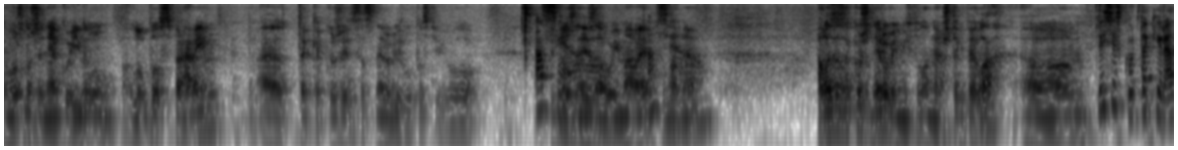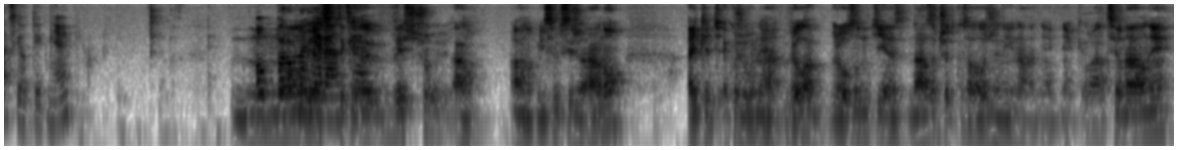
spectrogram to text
možno, že nejakú inú hlúposť spravím, a tak akože sa nerobí hlúposti by bolo asi dosť nezaujímavé, Asi podľa mňa. Áno. Ale zase akože nerobím ich podľa mňa až tak veľa. Um, Ty si skôr taký raciotyp, nie? O porovnanie no, ja tak, vieš čo, áno, áno, mm. myslím si, že áno. Aj keď akože u mňa veľa rozhodnutí je na začiatku založený na nejak, nejak racionálne,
